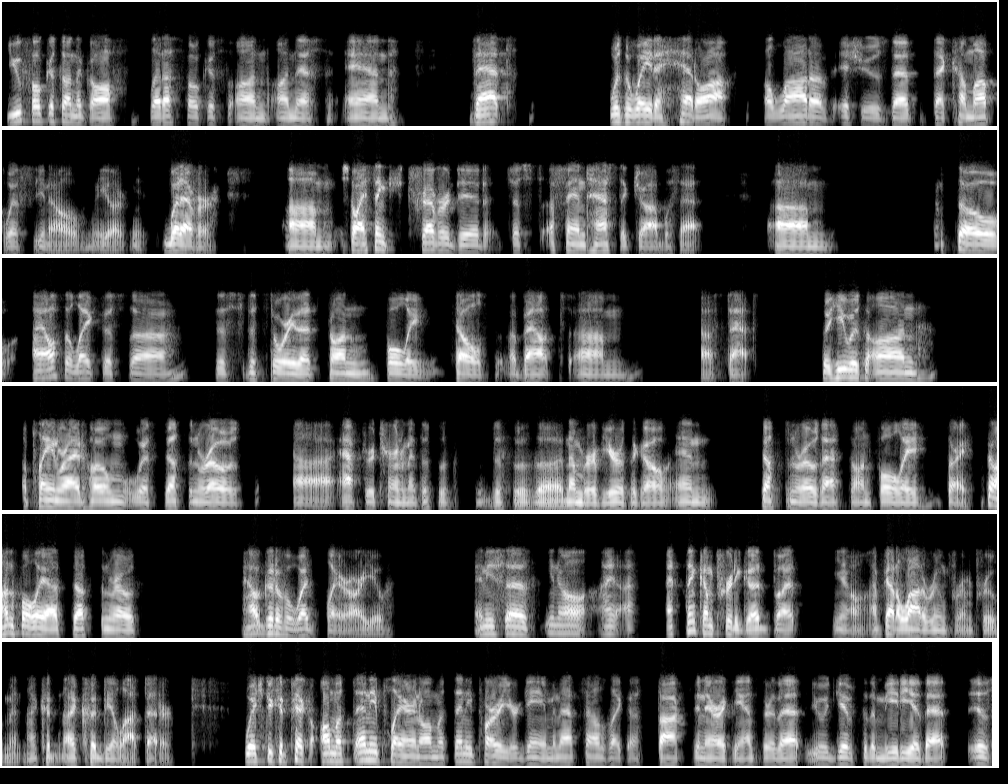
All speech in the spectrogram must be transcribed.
you focus on the golf, let us focus on, on this. And that was a way to head off a lot of issues that, that come up with, you know, whatever. Um, so I think Trevor did just a fantastic job with that. Um, so I also like this uh, this this story that Sean Foley tells about um, uh, stats. So he was on a plane ride home with Justin Rose uh, after a tournament. This was this was a number of years ago, and Justin Rose asked Sean Foley. Sorry, Sean Foley asked Justin Rose, how good of a wedge player are you? And he says, you know, I, I think I'm pretty good, but you know, I've got a lot of room for improvement. I could, I could be a lot better. Which you could pick almost any player in almost any part of your game, and that sounds like a stock generic answer that you would give to the media that is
